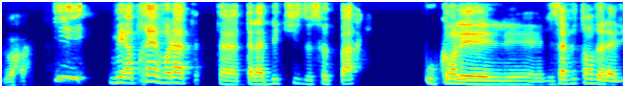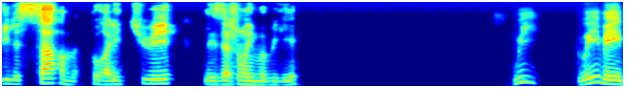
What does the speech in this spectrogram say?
Mais après, voilà, t'as as la bêtise de South Park, où quand les, les, les habitants de la ville s'arment pour aller tuer les agents immobiliers. Oui, oui, mais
